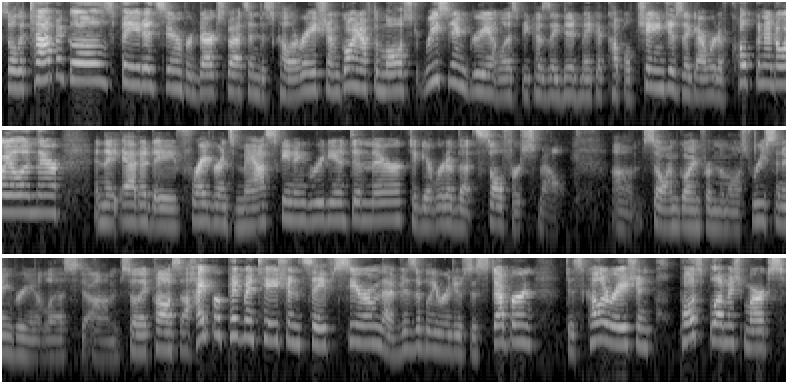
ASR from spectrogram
So the topicals faded serum for dark spots and discoloration. I'm going off the most recent ingredient list because they did make a couple changes. They got rid of coconut oil in there and they added a fragrance masking ingredient in there to get rid of that sulfur smell. Um, so I'm going from the most recent ingredient list. Um, so they call us a hyperpigmentation safe serum that visibly reduces stubborn discoloration, post blemish marks,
